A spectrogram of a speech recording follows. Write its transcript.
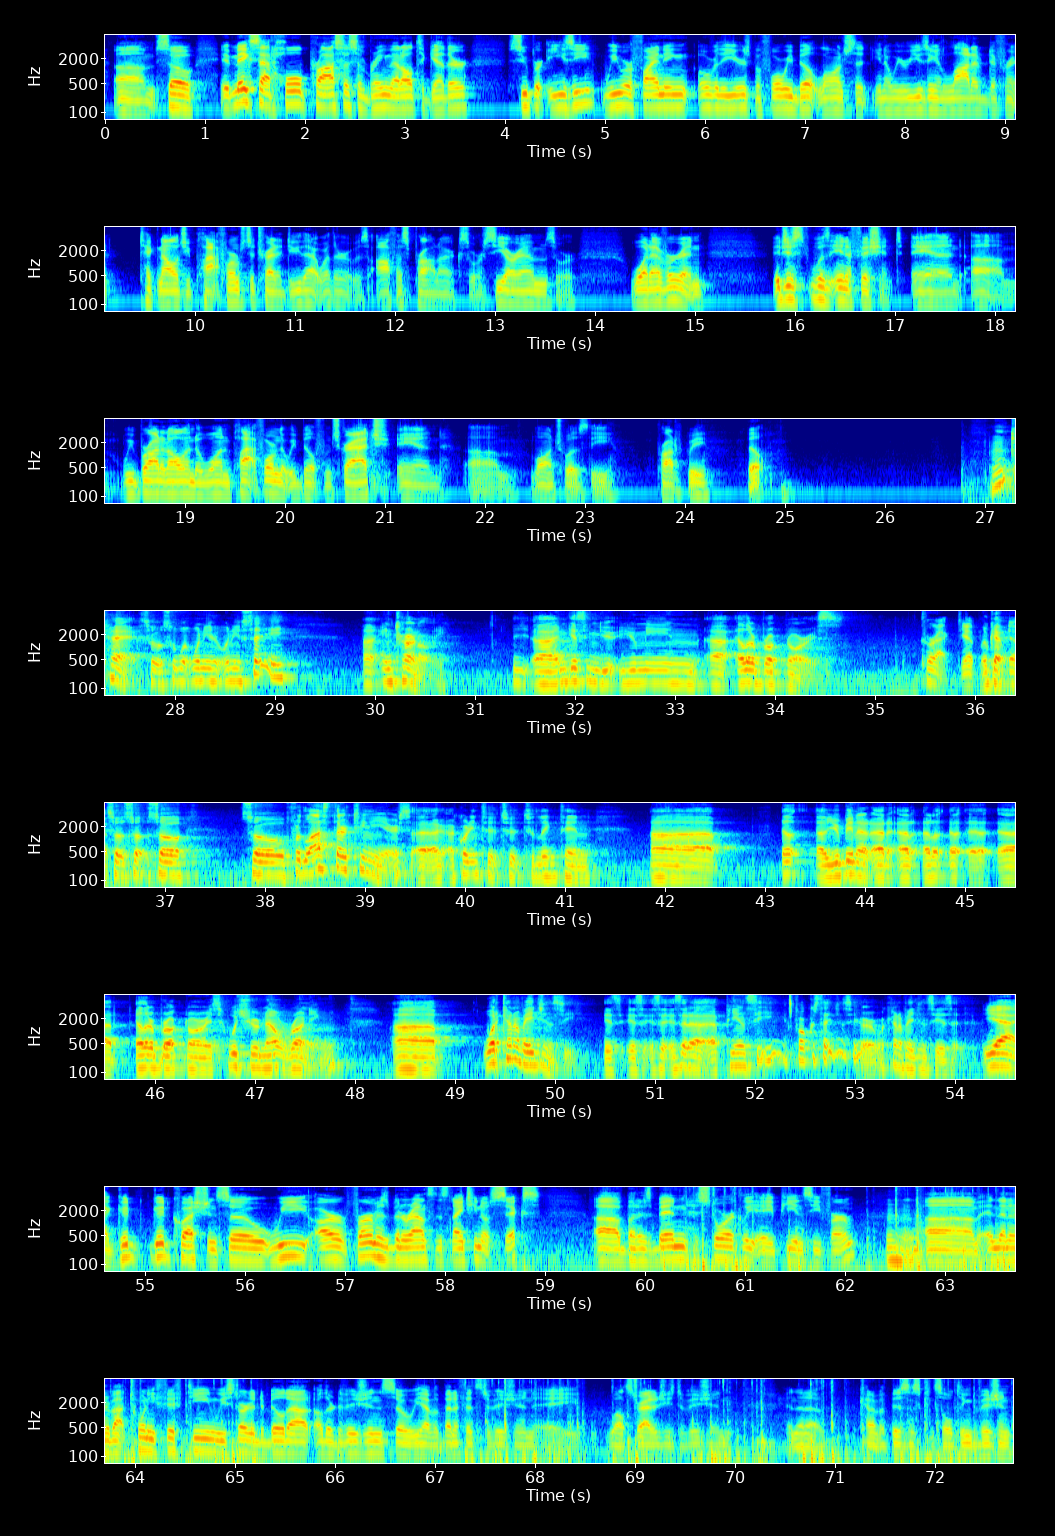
Um, so it makes that whole process of bringing that all together super easy. We were finding over the years before we built Launch that you know we were using a lot of different technology platforms to try to do that, whether it was Office products or CRMs or whatever, and it just was inefficient. And um, we brought it all into one platform that we built from scratch, and um, Launch was the product we built. Okay, so so when you when you say uh, internally. Uh, I'm guessing you you mean uh, Ellerbrock Norris. Correct. Yep. Okay. Yep. So so so so for the last 13 years, uh, according to, to, to LinkedIn, uh, uh, you've been at at, at, at, at Norris, which you're now running. Uh, what kind of agency is is is it, is it a, a P&C focused agency or what kind of agency is it? Yeah, good good question. So we our firm has been around since 1906 uh, but has been historically a P&C firm. Mm-hmm. Um, and then in about 2015, we started to build out other divisions. So we have a benefits division, a wealth strategies division, and then a kind of a business consulting division.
